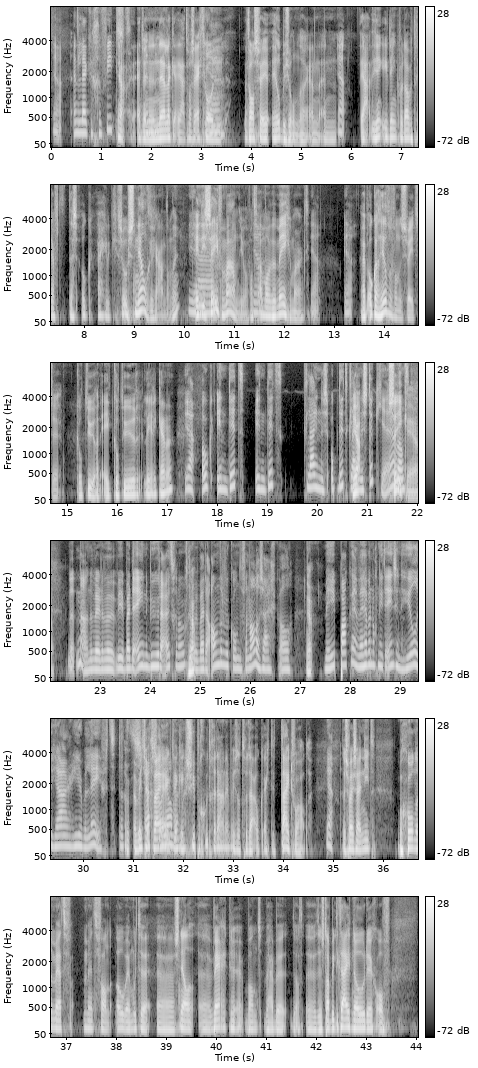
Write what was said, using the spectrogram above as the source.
Ja, en lekker gefietst. Ja, En- en Nelleke. Ja, het was echt gewoon... Het was heel, bijzonder. En, en Ja. ja, ik denk, ik denk wat dat betreft... Dat is ook eigenlijk zo snel gegaan dan, hè? In die zeven maanden, joh. Wat Ja. we allemaal hebben meegemaakt. Ja. Ja. We hebben ook al heel veel van de Zweedse cultuur en eetcultuur leren kennen. Ja, ook in dit, in dit kleine, op dit kleine stukje. Hè? Zeker, Want, ja. nou, dan werden we weer bij de ene buren uitgenodigd, dan weer bij de andere. We konden van alles eigenlijk wel Ja. meepakken. En we hebben nog niet eens een heel jaar hier beleefd. Dat En, weet je wat wij eigenlijk denk ik super goed gedaan hebben? Is dat we daar ook echt de tijd voor hadden. Ja. Dus wij zijn niet begonnen met, met van, oh, wij moeten eh, snel eh, werken, want we hebben dat, eh, de stabiliteit nodig. Of,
